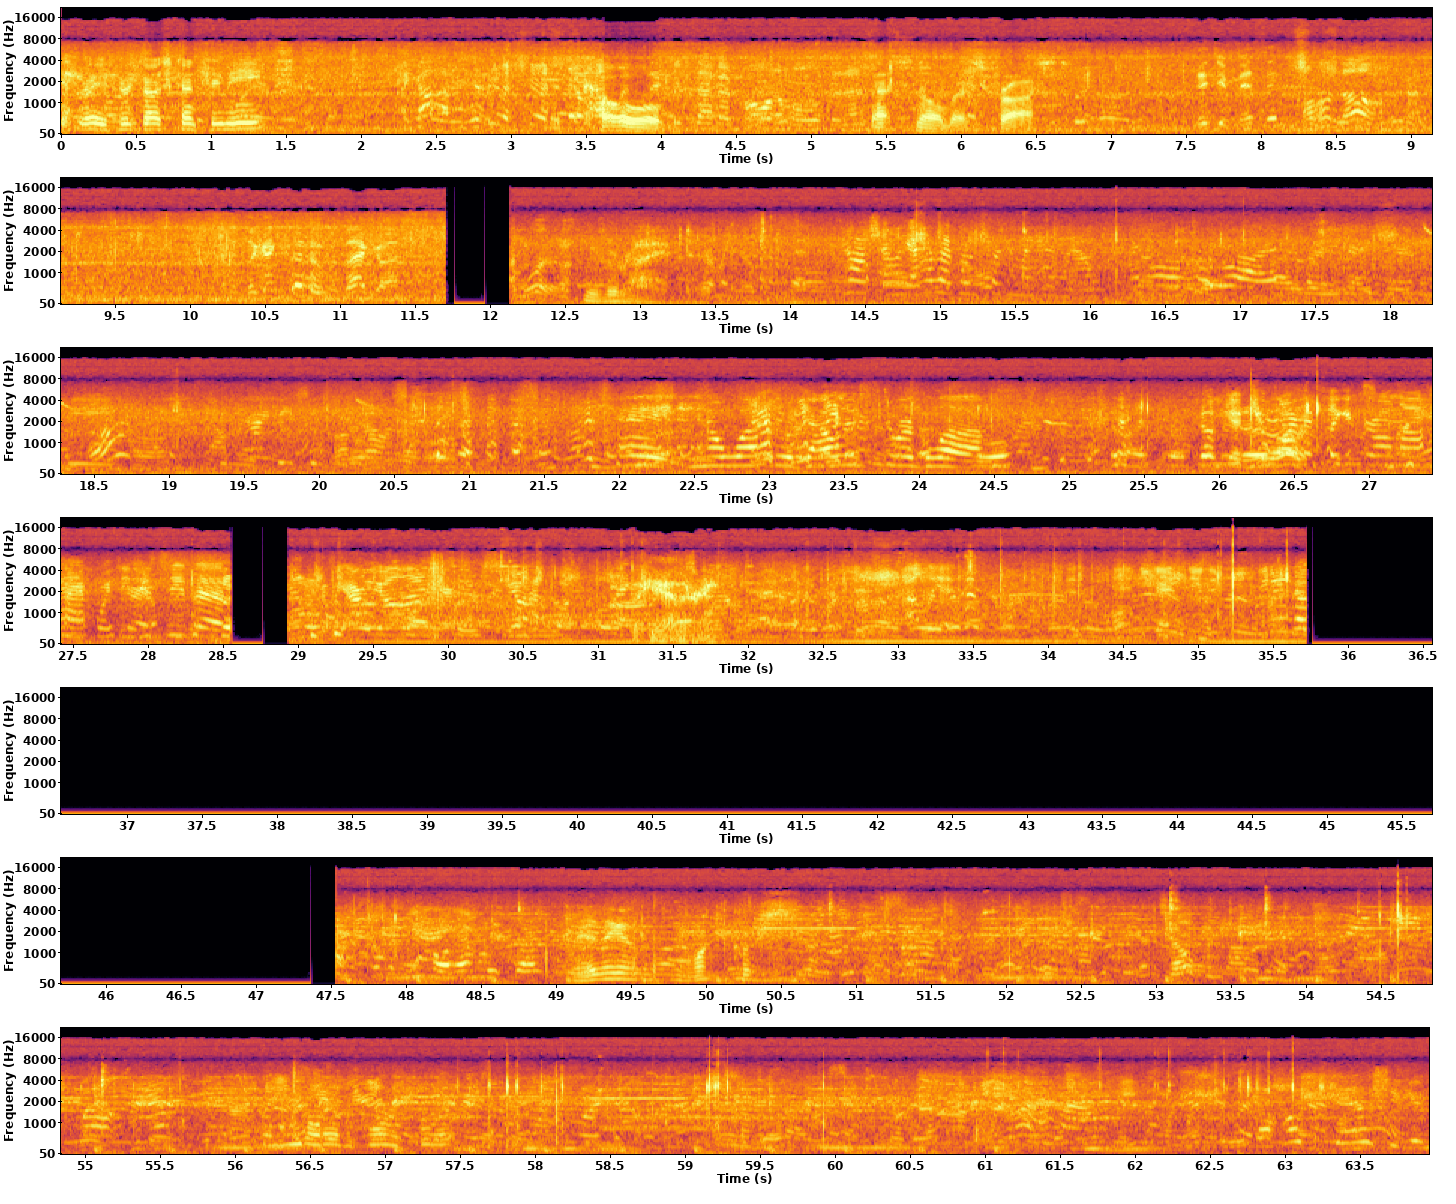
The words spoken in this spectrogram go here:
Get ready for cross country meet. It's cold. That snowbird's frost. Did you miss it? Oh no. like I could have with that gun. We've arrived. Gosh, Ellie, I have that gun stuck in my head now. Hey, you know what? Do a dollar store glove. Don't get your warm. It's like you're all off halfway through. Did you see the... The gathering. Elliot. And you guys need to move. There they go. Walk the course. We don't have the corner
